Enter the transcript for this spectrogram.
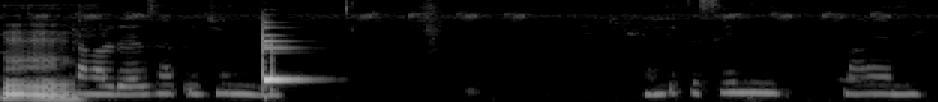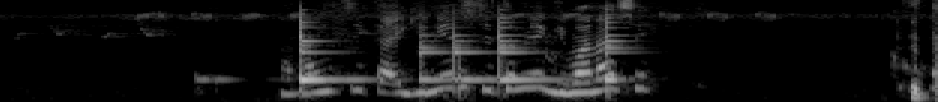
Mm-mm. tanggal 21 Juni nanti ke sini main ngapain sih kayak gini? Sistemnya gimana sih? Itu.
